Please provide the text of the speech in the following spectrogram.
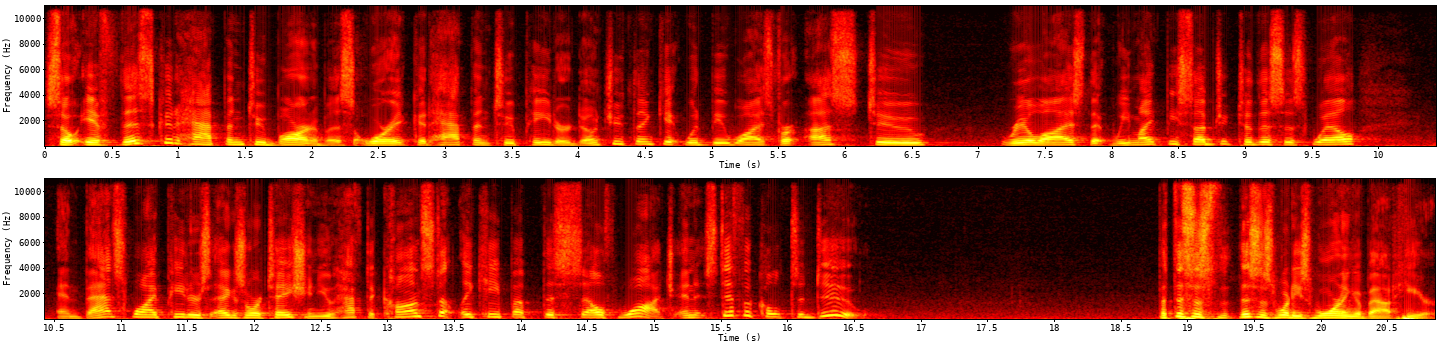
So, if this could happen to Barnabas or it could happen to Peter, don't you think it would be wise for us to realize that we might be subject to this as well. And that's why Peter's exhortation, you have to constantly keep up this self watch, and it's difficult to do. But this is, this is what he's warning about here.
